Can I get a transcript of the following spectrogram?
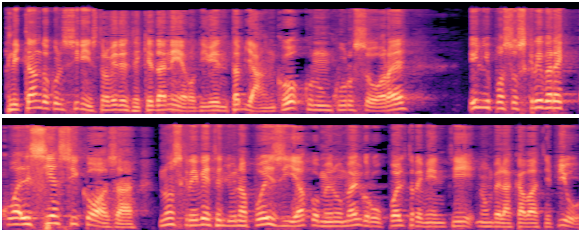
Cliccando col sinistro vedete che da nero diventa bianco con un cursore io gli posso scrivere qualsiasi cosa, non scrivetegli una poesia come nome al gruppo, altrimenti non ve la cavate più.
